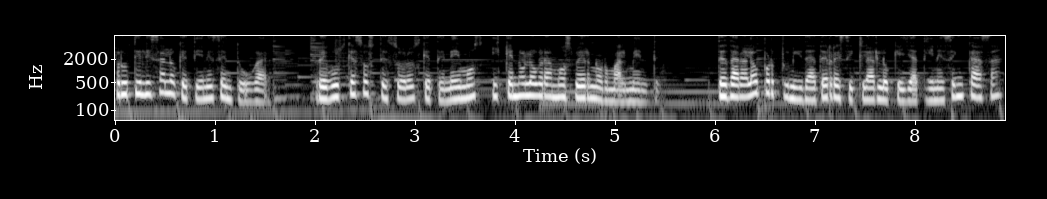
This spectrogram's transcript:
pero utiliza lo que tienes en tu hogar. Rebusca esos tesoros que tenemos y que no logramos ver normalmente te dará la oportunidad de reciclar lo que ya tienes en casa,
